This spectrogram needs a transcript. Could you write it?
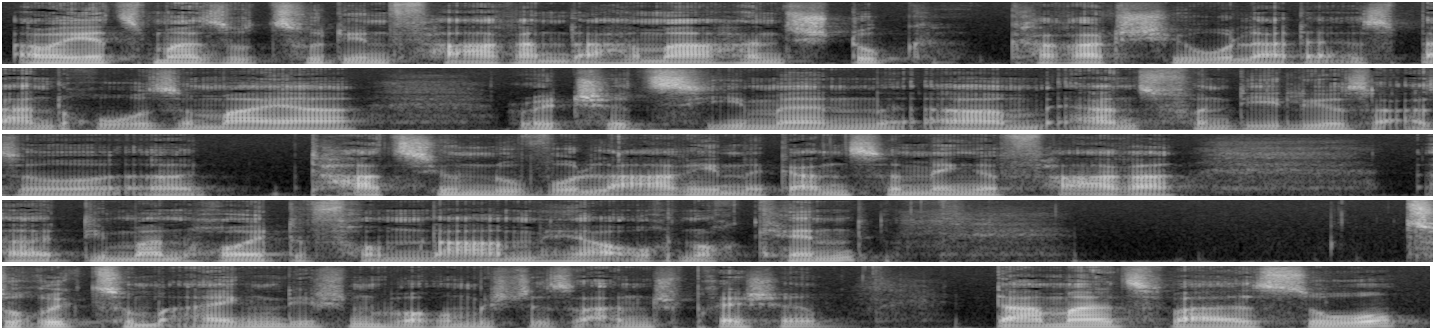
Aber jetzt mal so zu den Fahrern. Da haben wir Hans Stuck, Caracciola, da ist Bernd Rosemeyer, Richard Seaman, ähm, Ernst von Delius, also äh, Tazio Nuvolari, eine ganze Menge Fahrer, äh, die man heute vom Namen her auch noch kennt. Zurück zum Eigentlichen, warum ich das anspreche. Damals war es so,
